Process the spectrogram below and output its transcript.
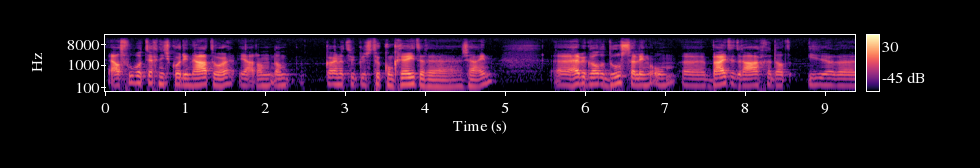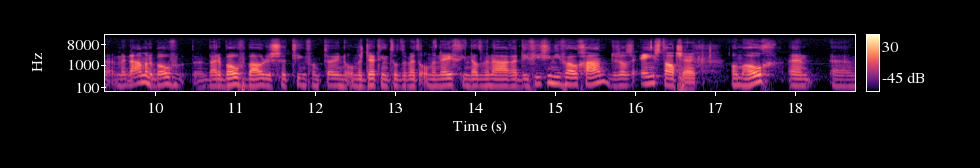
ja, als voetbaltechnisch coördinator, ja, dan, dan kan je natuurlijk een stuk concreter zijn. Eh, heb ik wel de doelstelling om eh, bij te dragen dat ieder, eh, met name de boven, bij de bovenbouw, dus het team van Teun, de onder 13 tot en met de onder 19, dat we naar divisieniveau gaan. Dus dat is één stap Check. omhoog. En ehm,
